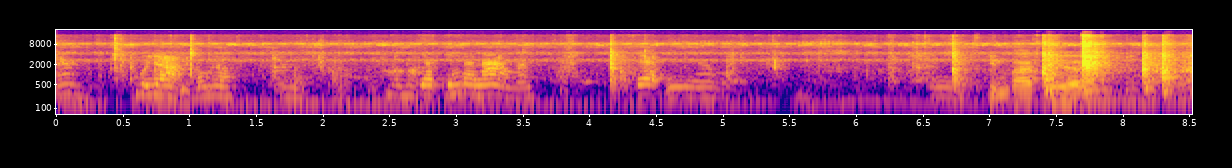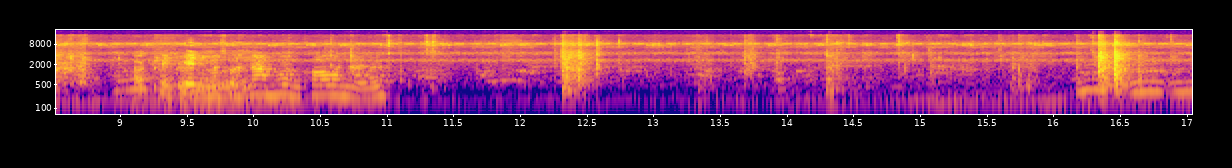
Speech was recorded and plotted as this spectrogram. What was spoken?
น้บ่อยากบ่อยากำอยากกินแต่น้ำมันแซ่บดีงามอืมกินปลาเพื่อผักเผ็ดก็เผ็ดมีมาส่วนน้ำห้อนคอวันไหนอืมอืมอืม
